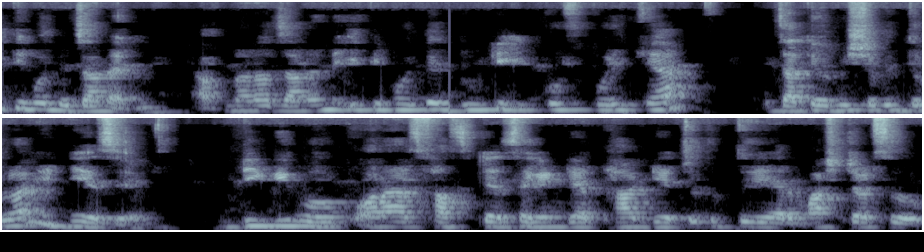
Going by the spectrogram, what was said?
ইতিমধ্যে জানেন, আপনারা জানেন ইতিমধ্যে দুইটি ইনকোর্স পরীক্ষা জাতীয় বিশ্ববিদ্যালয় নিয়েছে। ডিগ্রি হোক honours first year second year third year চতুর্থ ইয়ার মাস্টার্স হোক,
